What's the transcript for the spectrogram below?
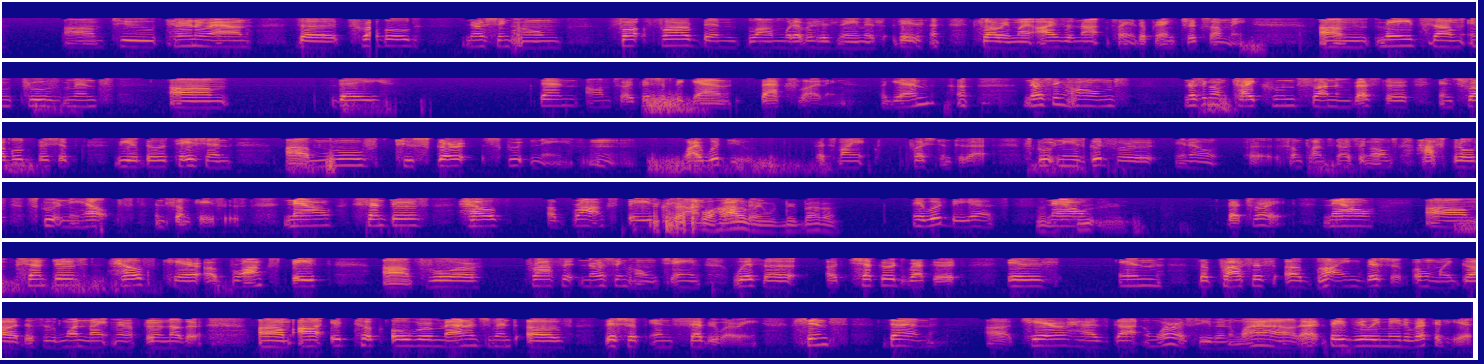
um, to turn around the troubled nursing home Far- Farbin Blum, whatever his name is. They, sorry, my eyes are not playing. They're playing tricks on me. Um, made some improvements. Um, they then, I'm sorry, Bishop began backsliding again. nursing homes, nursing home tycoon son investor in troubled Bishop rehabilitation uh, moved to skirt scrutiny. Hmm. Why would you? That's my question to that. Scrutiny is good for, you know, uh, sometimes nursing homes, hospitals. Scrutiny helps in some cases. Now, Centers Health a Bronx-based Accessible nonprofit. housing would be better It would be, yes. Now- scrutiny. That's right. Now, um, Centers Health Care of Bronx-based um, for profit nursing home chain with a, a checkered record is in the process of buying Bishop. Oh my God, this is one nightmare after another. Um, uh, it took over management of Bishop in February. Since then, uh, care has gotten worse. Even wow, that they've really made a record here.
